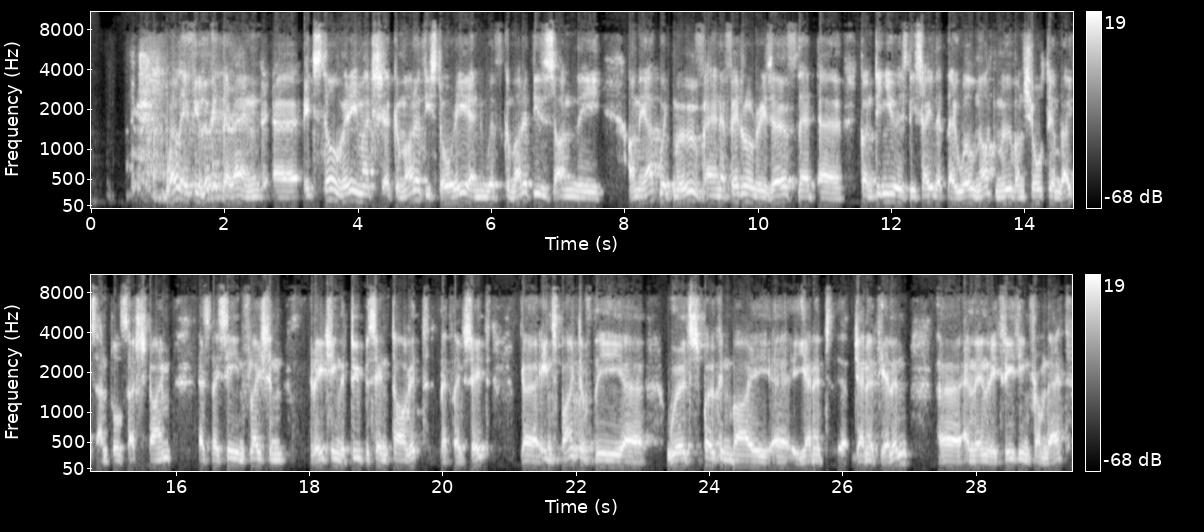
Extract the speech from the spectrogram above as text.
Well, if you look at the rand, uh, it's still very much a commodity story, and with commodities on the on the upward move, and a Federal Reserve that uh, continuously say that they will not move on short-term rates until such time as they see inflation reaching the 2% target that they've set. Uh, in spite of the uh, words spoken by uh, Janet, uh, Janet Yellen uh, and then retreating from that,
